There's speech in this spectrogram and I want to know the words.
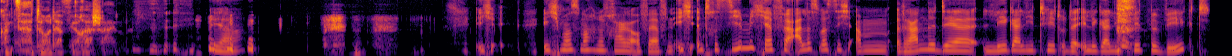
Konzerte oder Führerschein? Ja. Ich, ich muss noch eine Frage aufwerfen. Ich interessiere mich ja für alles, was sich am Rande der Legalität oder Illegalität bewegt.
